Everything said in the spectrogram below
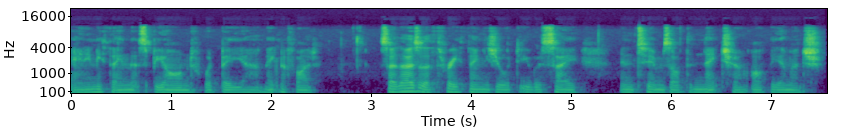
and anything that's beyond would be uh, magnified. So those are the three things you would, you would say in terms of the nature of the image.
